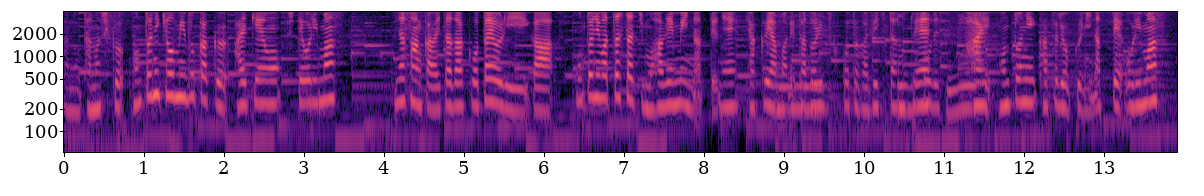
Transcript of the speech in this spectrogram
あの楽しく本当に興味深く拝見をしております皆さんからいただくお便りが本当に私たちも励みになってね100夜までたどり着くことができたのでそうですね。はい本当に活力になっております。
